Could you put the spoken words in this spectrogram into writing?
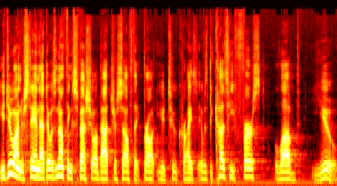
You do understand that there was nothing special about yourself that brought you to Christ. It was because he first loved you.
